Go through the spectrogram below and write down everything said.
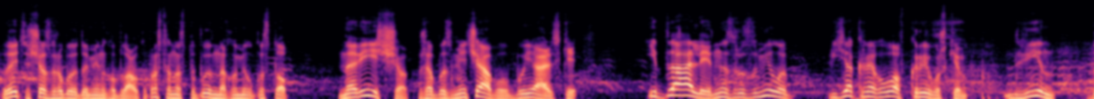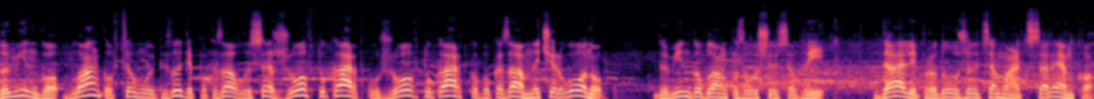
Подивіться, що зробив Домінго Бланко. Просто наступив на гомілку стоп. Навіщо? Вже без м'яча був Буяльський. І далі незрозуміло, як реагував Кривушкін. Він, Домінго Бланко, в цьому епізоді показав лише жовту картку. Жовту картку показав, не червону. Домінго Бланко залишився в грі. Далі продовжується матч. Царенко.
